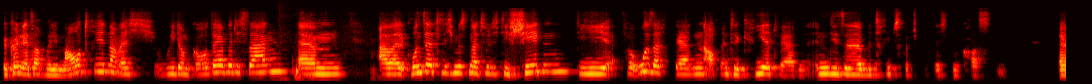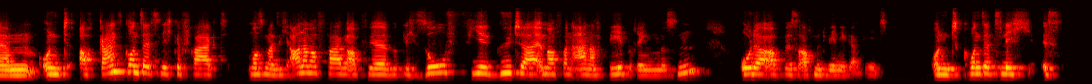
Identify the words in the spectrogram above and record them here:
wir können jetzt auch über die Maut reden, aber ich, we don't go there, würde ich sagen. Ähm, aber grundsätzlich müssen natürlich die Schäden, die verursacht werden, auch integriert werden in diese betriebswirtschaftlichen Kosten. Ähm, und auch ganz grundsätzlich gefragt, muss man sich auch nochmal fragen, ob wir wirklich so viel Güter immer von A nach B bringen müssen oder ob es auch mit weniger geht. Und grundsätzlich ist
